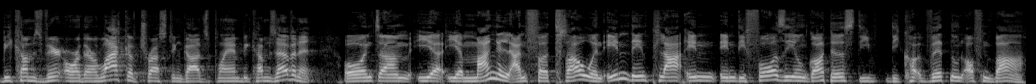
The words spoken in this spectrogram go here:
becomes very, or their lack of trust in God's plan becomes evident. Und ähm, ihr, ihr Mangel an Vertrauen in, den Pla in, in die Vorsehung Gottes, die, die wird nun offenbar.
